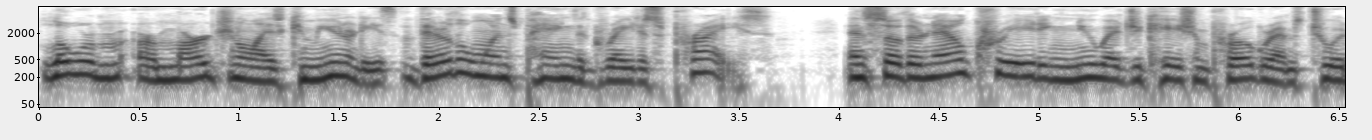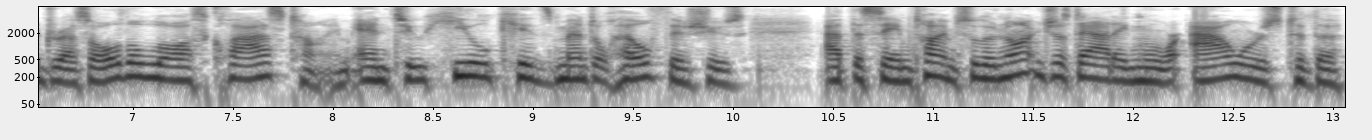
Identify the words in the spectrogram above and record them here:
lower or marginalized communities, they're the ones paying the greatest price. And so they're now creating new education programs to address all the lost class time and to heal kids' mental health issues at the same time. So they're not just adding more hours to the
